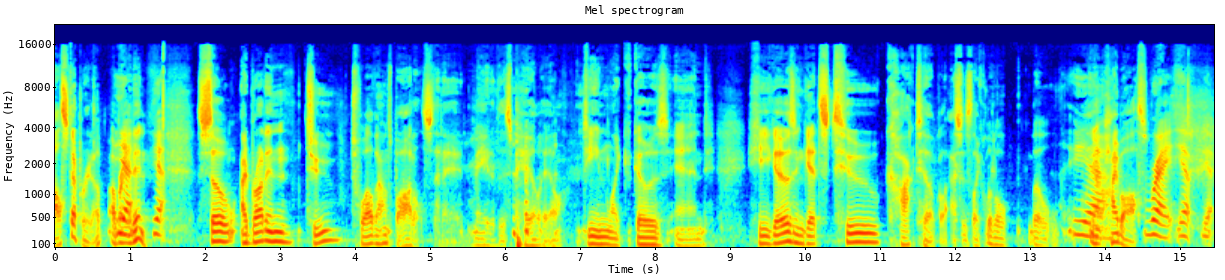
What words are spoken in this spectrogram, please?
I'll step right up. I'll bring Yeah, it in. yeah. So I brought in two 12 ounce bottles that I had made of this pale ale. Dean like goes and he goes and gets two cocktail glasses, like little little you know, highballs. Right. Yep. Yep.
